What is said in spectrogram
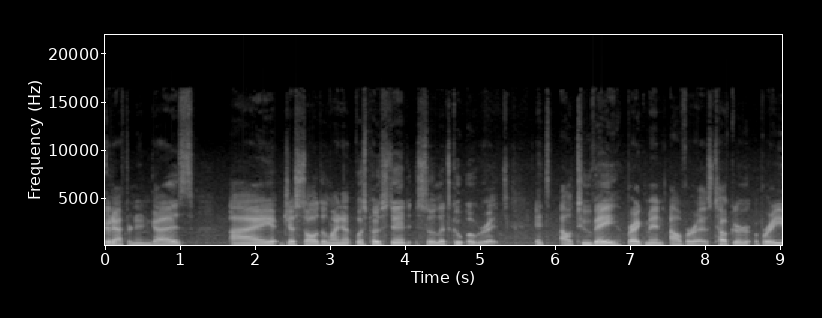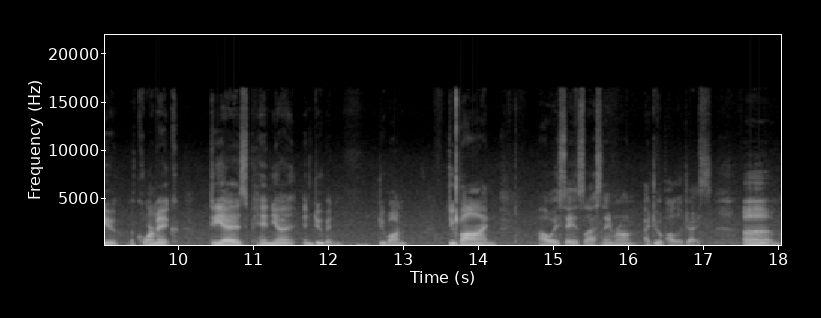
Good afternoon, guys. I just saw the lineup was posted, so let's go over it. It's Altuve, Bregman, Alvarez, Tucker, Abreu, McCormick, Diaz, Pena, and Dubin. Dubon? Dubon. I always say his last name wrong. I do apologize. Um,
